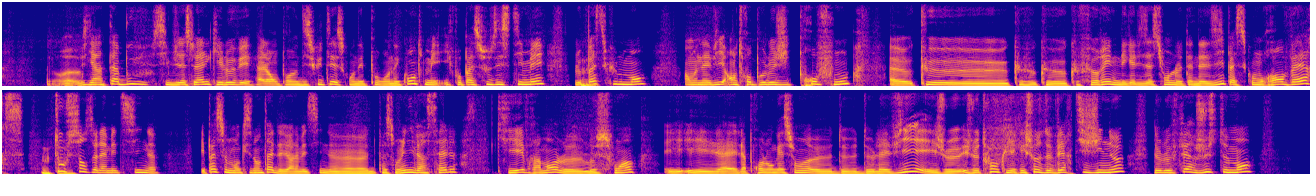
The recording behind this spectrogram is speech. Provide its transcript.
il y a un tabou civilisationnel qui est levé. Alors on peut en discuter, est-ce qu'on est pour ou on est contre, mais il ne faut pas sous-estimer le basculement, à mon avis, anthropologique profond euh, que, que, que, que, ferait une légalisation de l'euthanasie, parce qu'on renverse tout le sens de la médecine et pas seulement occidentale, d'ailleurs la médecine de façon universelle, qui est vraiment le, le soin et, et la, la, prolongation de, de, la vie. Et je, et je trouve qu'il y a quelque chose de vertigineux de le faire justement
